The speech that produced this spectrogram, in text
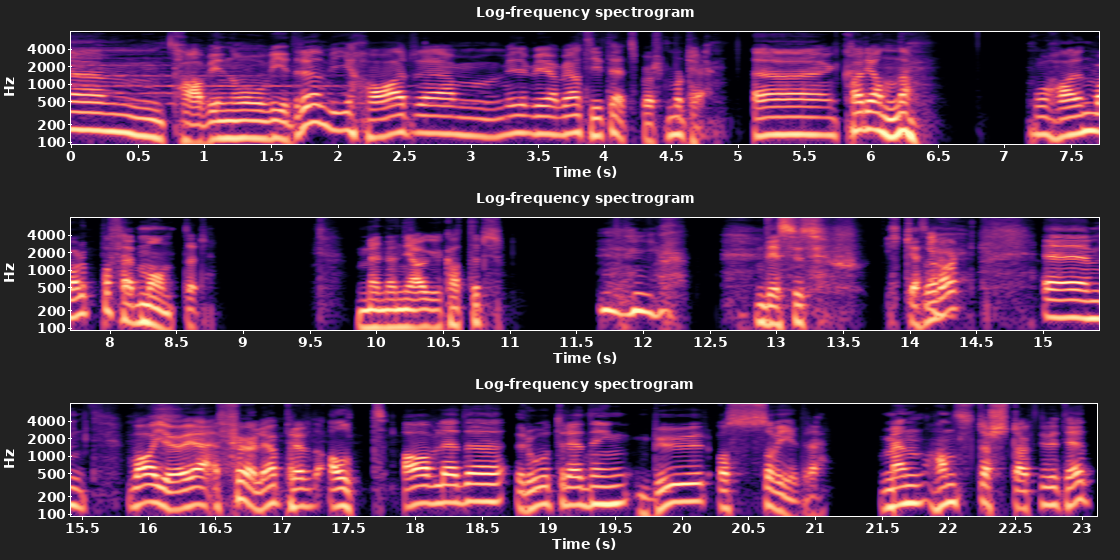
ehm, tar vi noe videre. Vi har, um, vi, vi, vi har tid til et spørsmål til. Uh, Karianne, hun har en valp på fem måneder, men den jager katter. Det syns hun ikke er så rart. Ehm, hva gjør jeg? Føler jeg har prøvd alt. Avlede, rotredning, bur osv. Men hans største aktivitet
